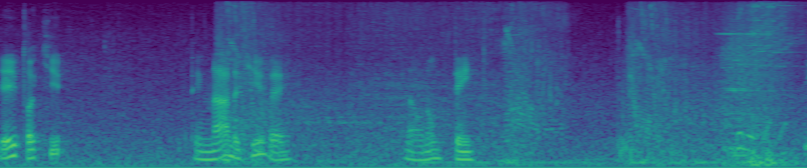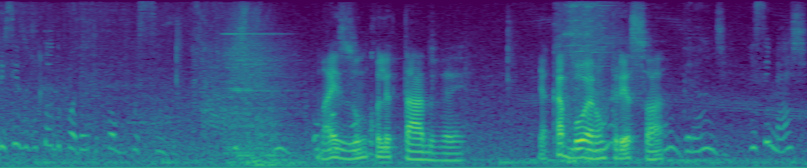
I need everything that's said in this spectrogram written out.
E aí, tô aqui. Tem nada aqui, velho? Não, não tem. Todo o poder de fogo possível. O Mais um é coletado, velho. E acabou, eram três só. Um grande. E se mexe.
